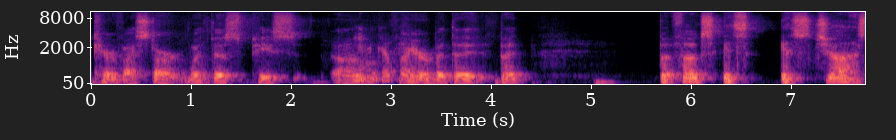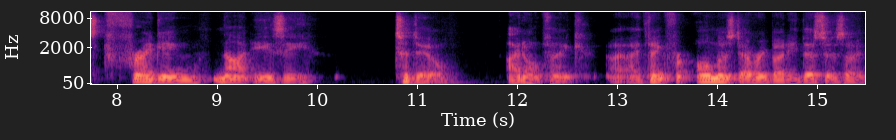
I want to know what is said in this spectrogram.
care if I start with this piece um, Yeah, go for it. here, but the but but folks, it's it's just frigging not easy to do. I don't think. I, I think for almost everybody, this is a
